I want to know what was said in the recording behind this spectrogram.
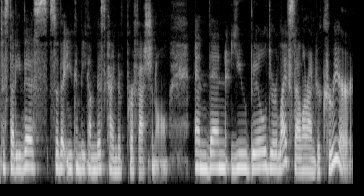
to study this so that you can become this kind of professional. And then you build your lifestyle around your career.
